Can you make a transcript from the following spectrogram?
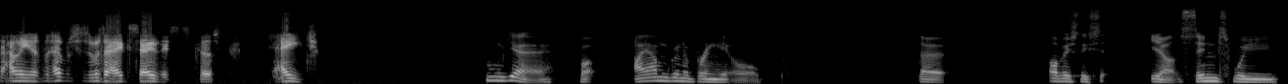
I mean, as much as I hate to say this, because age. Mm, yeah, but I am gonna bring it up that obviously, you know, since we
